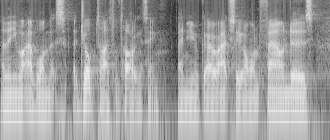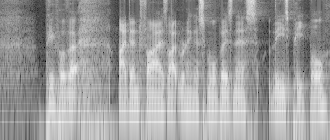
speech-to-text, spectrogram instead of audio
And then you might have one that's a job title targeting, and you go, actually, I want founders, people that identify as like running a small business, these people,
